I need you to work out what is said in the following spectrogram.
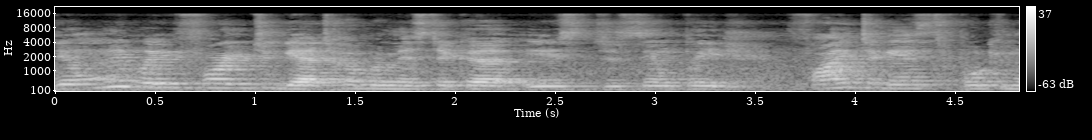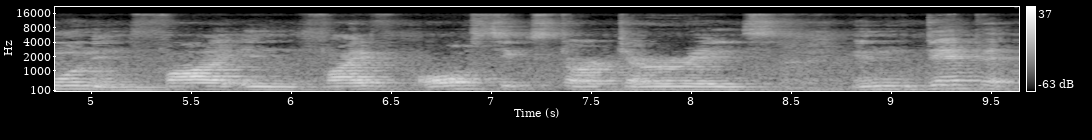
the only way for you to get Herba Mystica is to simply fight against Pokemon in five in five all six star Tera raids and, dep-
